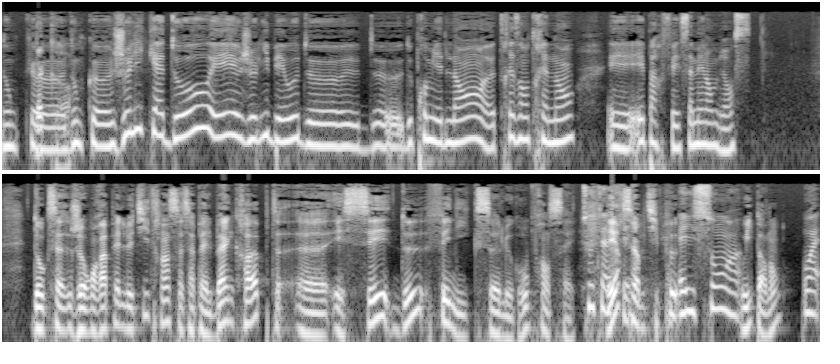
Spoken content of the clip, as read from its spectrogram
Donc, euh, donc euh, joli cadeau et joli BO de, de, de premier de l'an, euh, très entraînant et, et, parfait. Ça met l'ambiance. Donc, ça, je, on rappelle le titre, hein, ça s'appelle Bankrupt et c'est de Phoenix, le groupe français. Tout à D'ailleurs, c'est un petit peu. Et ils sont. Oui, pardon. Ouais,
